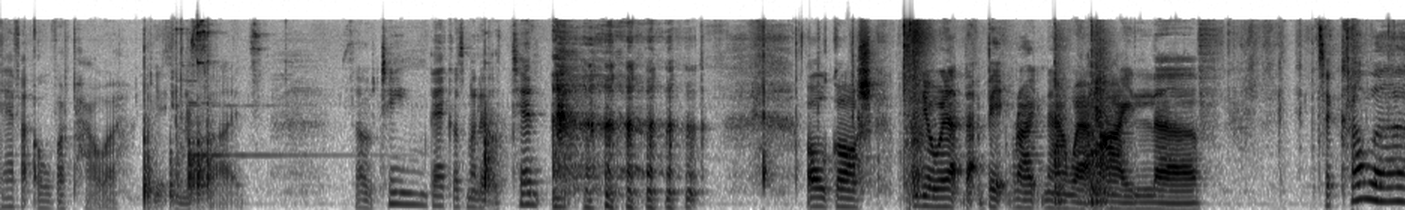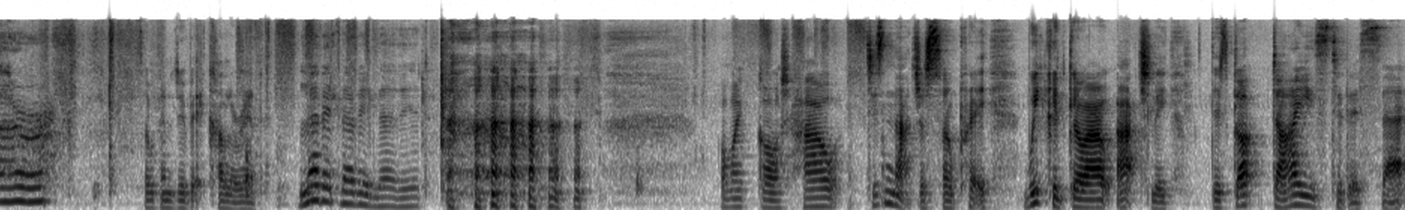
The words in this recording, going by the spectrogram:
never overpower your insides. So ting, there goes my little tin. oh gosh, you know we're at that bit right now where I love to colour. So we're going to do a bit of colouring. Love it, love it, love it. oh my gosh, how, isn't that just so pretty? We could go out, actually, there's got dies to this set.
